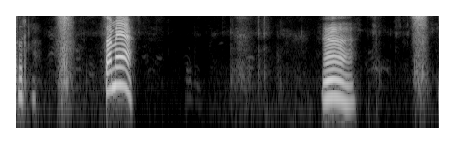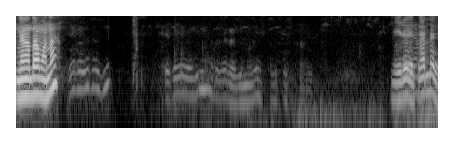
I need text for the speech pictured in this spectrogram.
उतरलं सम्या. हां. गाणं काढलं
